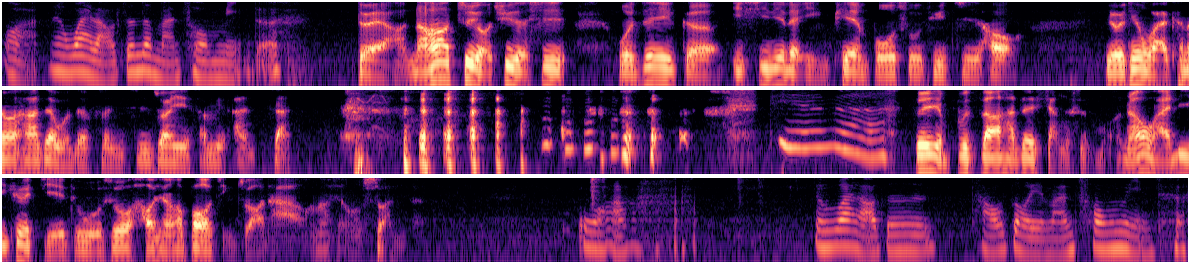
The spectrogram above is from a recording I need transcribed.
哇，那外劳真的蛮聪明的。对啊，然后最有趣的是，我这个一系列的影片播出去之后，有一天我还看到他在我的粉丝专业上面按赞。天哪！所以也不知道他在想什么。然后我还立刻截图，我说好想要报警抓他哦。那想说算了。哇，这外劳真的。逃走也蛮聪明的，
